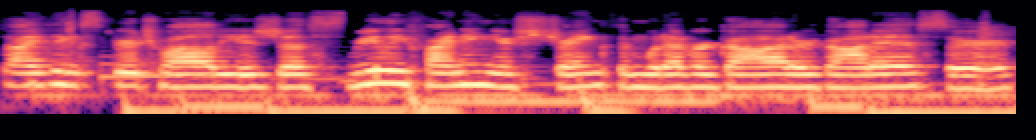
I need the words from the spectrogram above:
So I think spirituality is just really finding your strength in whatever god or goddess or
